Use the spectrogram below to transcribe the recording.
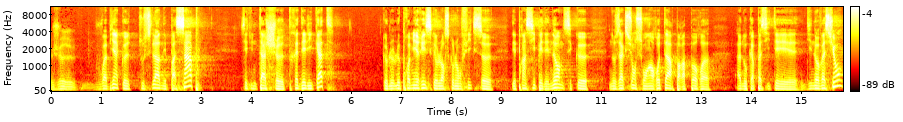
Je vois bien que tout cela n'est pas simple, c'est une tâche très délicate, que le, premier risque lorsque l'on fixe euh, des principes et des normes, c'est que nos actions soient en retard par rapport euh, à nos capacités d'innovation.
